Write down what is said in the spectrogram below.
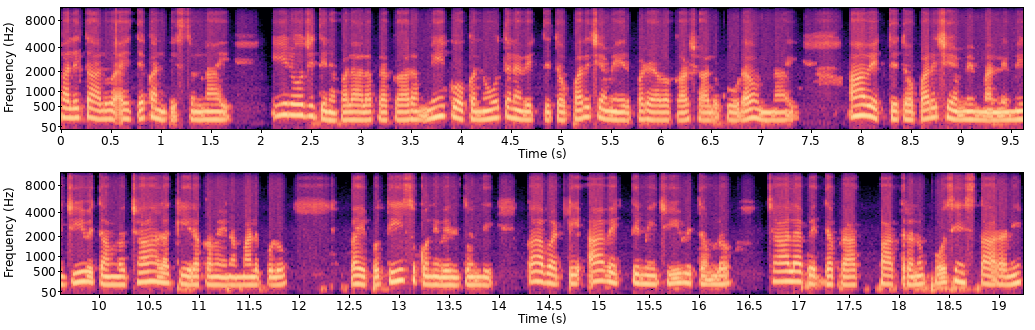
ఫలితాలు అయితే కనిపిస్తున్నాయి. ఈ రోజు దినఫలాల ప్రకారం మీకు ఒక నూతన వ్యక్తితో పరిచయం ఏర్పడే అవకాశాలు కూడా ఉన్నాయి. ఆ వ్యక్తితో పరిచయం మిమ్మల్ని మీ జీవితంలో చాలా కీలకమైన మలుపులు వైపు తీసుకొని వెళ్తుంది. కాబట్టి ఆ వ్యక్తి మీ జీవితంలో చాలా పెద్ద ప్రా- పాత్రను పోషిస్తారని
